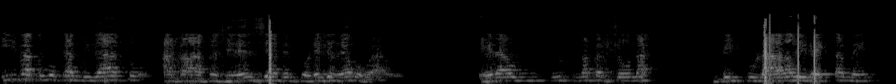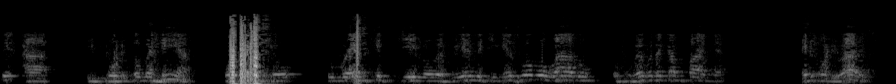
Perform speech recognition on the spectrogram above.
iba como candidato a la presidencia del Colegio de Abogados era un, una persona vinculada directamente a Hipólito Mejía. Por eso tú ves que quien lo defiende, quien es su abogado o su jefe de campaña, es Olivares.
